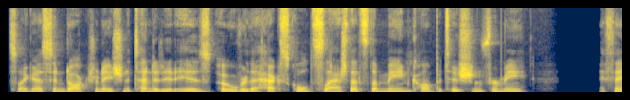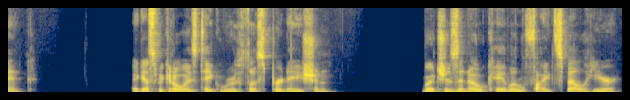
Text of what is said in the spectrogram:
So I guess Indoctrination attended it is over the hex gold Slash. That's the main competition for me, I think. I guess we could always take Ruthless Predation, which is an okay little fight spell here.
